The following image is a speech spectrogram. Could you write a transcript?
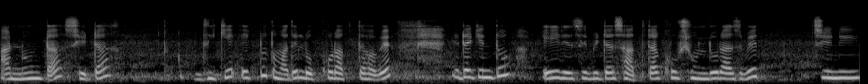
আর নুনটা, সেটা দিকে একটু তোমাদের লক্ষ্য রাখতে হবে। এটা কিন্তু এই রেসিপিটা স্বাদটা খুব সুন্দর আসবে। চিনি,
